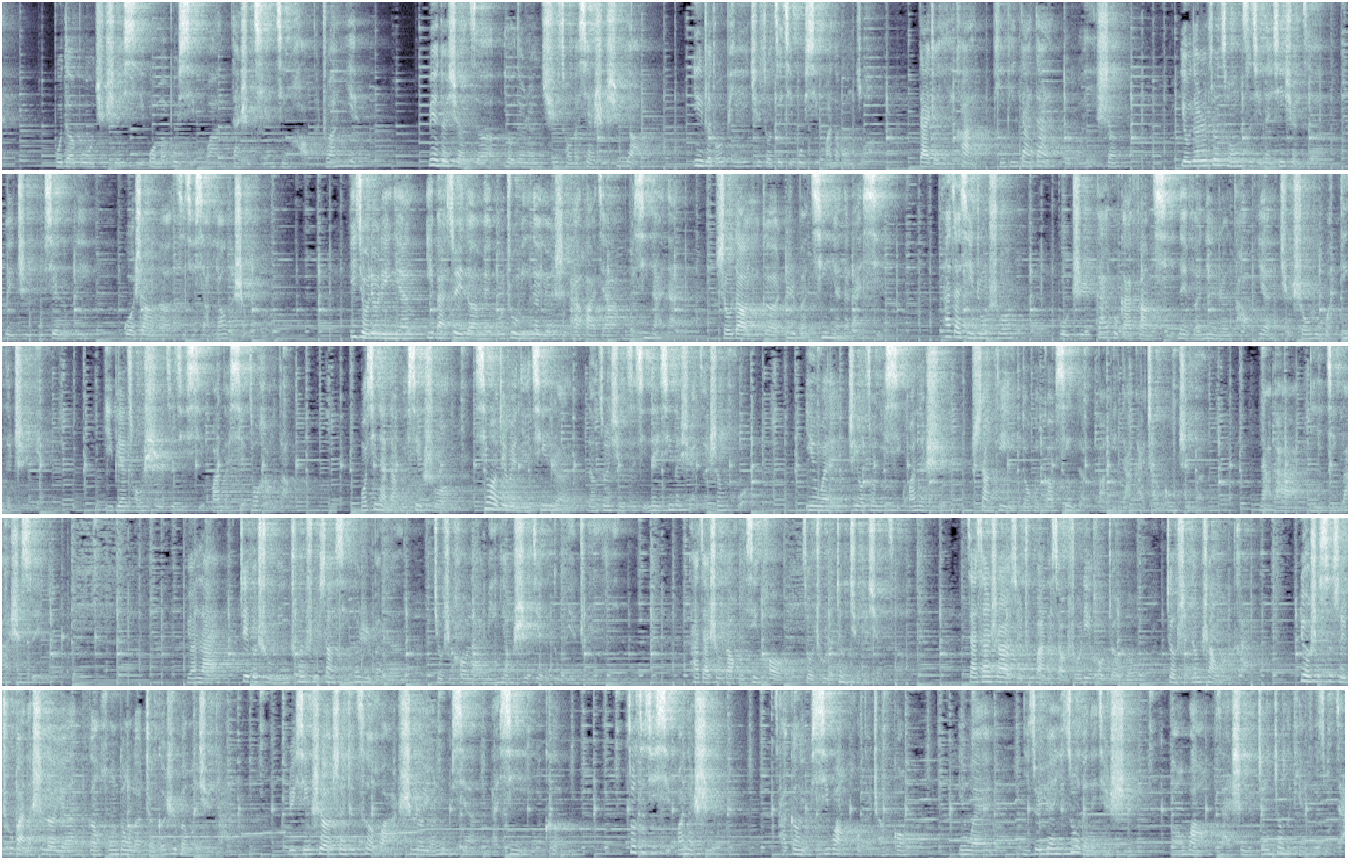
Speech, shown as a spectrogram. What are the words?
不得不去学习我们不喜欢但是前景好的专业。面对选择，有的人屈从了现实需要，硬着头皮去做自己不喜欢的工作，带着遗憾，平平淡淡度过一生；有的人遵从自己内心选择，为之不懈努力，过上了自己想要的生活。一九六零年，一百岁的美国著名的原始派画家摩西奶奶。收到一个日本青年的来信，他在信中说：“不知该不该放弃那份令人讨厌却收入稳定的职业，以便从事自己喜欢的写作行当。”摩西奶奶回信说：“希望这位年轻人能遵循自己内心的选择生活，因为只有做你喜欢的事，上帝都会高兴地帮你打开成功之门。”哪怕你已经八十岁了。原来，这个署名“春水上行”的日本人，就是后来名扬世界的渡边淳一。他在收到回信后，做出了正确的选择，在三十二岁出版的小说《烈后整容》正式登上文坛。六十四岁出版的《失乐园》更轰动了整个日本文学坛，旅行社甚至策划《失乐园》路线来吸引游客。做自己喜欢的事，才更有希望获得成功。因为你最愿意做的那件事，往往才是你真正的天赋所在。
